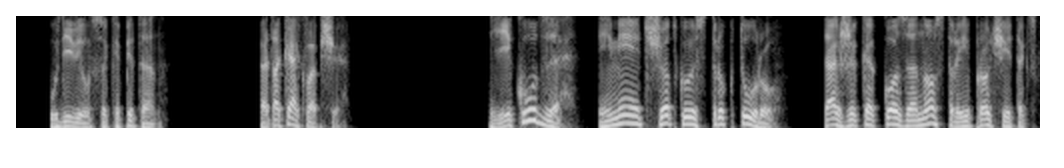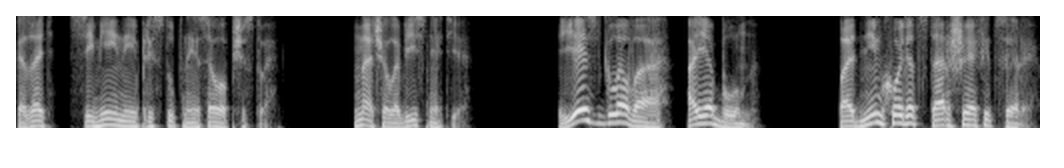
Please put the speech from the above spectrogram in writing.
— удивился капитан. «Это как вообще?» Якудза имеет четкую структуру, так же как Коза Ностра и прочие, так сказать, семейные преступные сообщества. Начал объяснять я. Есть глава, Аябун. Под ним ходят старшие офицеры.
